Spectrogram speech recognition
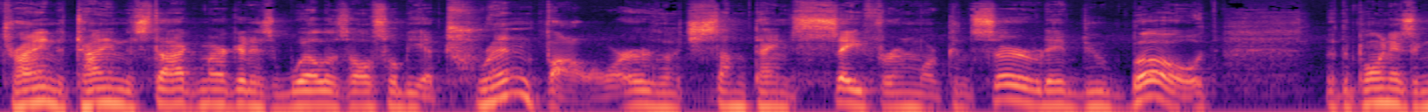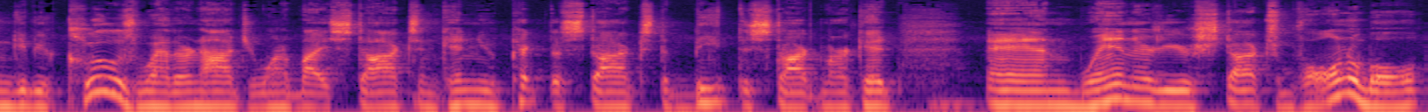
trying to time the stock market as well as also be a trend follower, which sometimes safer and more conservative, do both. But the point is, I can give you clues whether or not you want to buy stocks and can you pick the stocks to beat the stock market. And when are your stocks vulnerable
